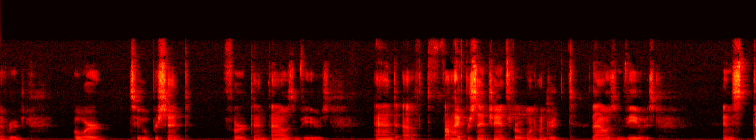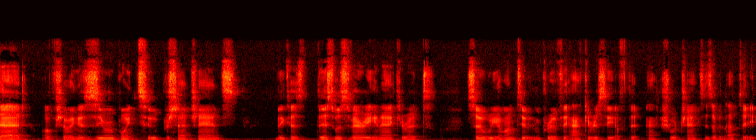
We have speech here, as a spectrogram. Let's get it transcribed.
average or 2% for 10,000 views, and a 5% chance for 100,000 views, instead of showing a 0.2% chance, because this was very inaccurate. So we want to improve the accuracy of the actual chances of an update,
